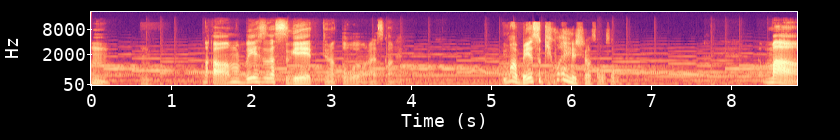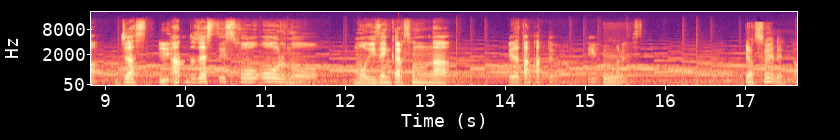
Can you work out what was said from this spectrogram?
うん。うん、なんかあんまベースがすげえってなった覚えはないですかね。まあベース聞こえへんしな、そもそも。まあ、ジャス、 And Justice for All のもう以前からそんな目立たんかったよなっていう、あれです。いや、そうやねんな。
